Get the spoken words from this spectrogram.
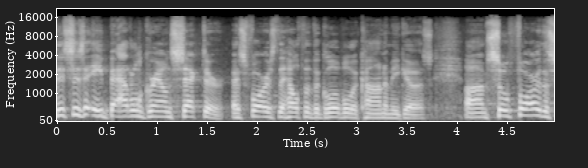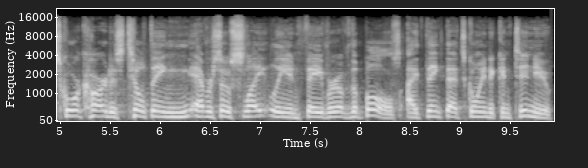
This is a battleground sector as far as the health of the global economy goes. Um, so far, the scorecard is tilting ever so slightly in favor of the bulls. I think that's going to continue.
